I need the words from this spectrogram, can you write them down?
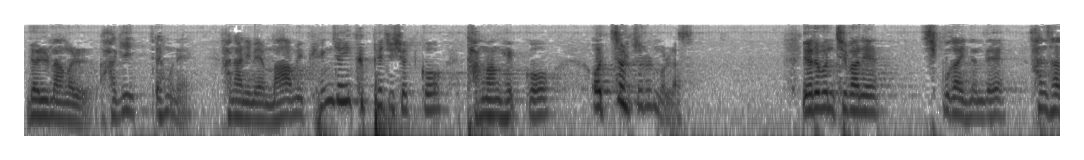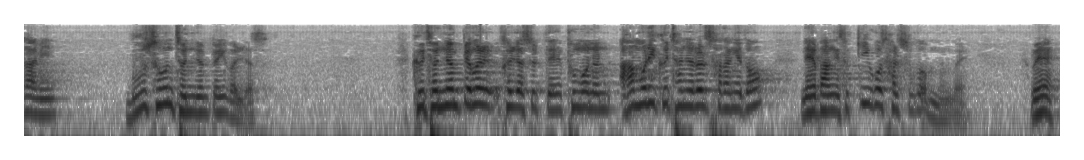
멸망을 하기 때문에 하나님의 마음이 굉장히 급해지셨고 당황했고 어쩔 줄을 몰랐어요. 여러분 집안에 식구가 있는데 한 사람이 무서운 전염병이 걸렸어요. 그 전염병을 걸렸을 때 부모는 아무리 그 자녀를 사랑해도 내 방에서 끼고 살 수가 없는 거예요. 왜?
